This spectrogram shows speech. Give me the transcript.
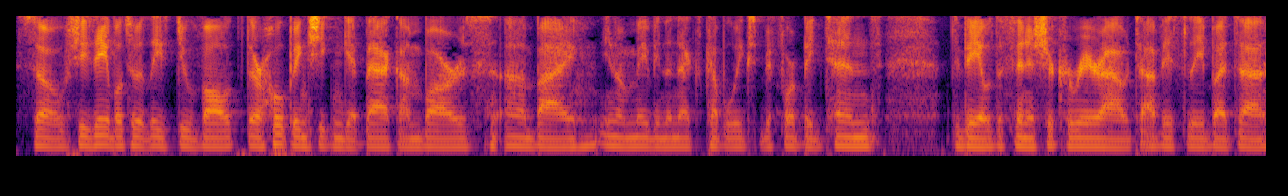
So she's able to at least do vault. They're hoping she can get back on bars uh, by you know maybe in the next couple weeks before Big Tens to be able to finish her career out, obviously. But uh,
